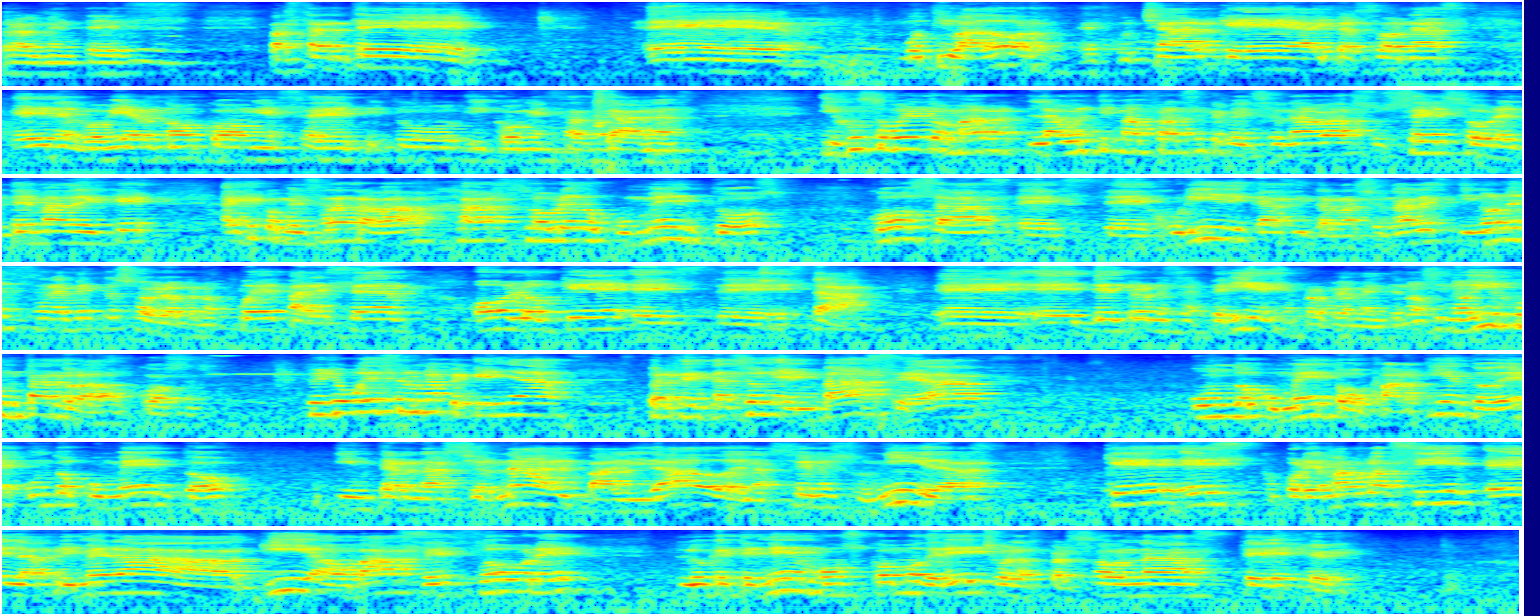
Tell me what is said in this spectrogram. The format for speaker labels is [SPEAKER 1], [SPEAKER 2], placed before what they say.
[SPEAKER 1] Realmente es bastante eh, motivador escuchar que hay personas en el gobierno con ese ímpetu y con esas ganas. Y justo voy a tomar la última frase que mencionaba Susel sobre el tema de que hay que comenzar a trabajar sobre documentos, cosas este, jurídicas, internacionales y no necesariamente sobre lo que nos puede parecer o lo que este, está eh, eh, dentro de nuestra experiencia propiamente, ¿no? sino ir juntando las dos cosas. Entonces yo voy a hacer una pequeña presentación en base a un documento o partiendo de un documento internacional validado de Naciones Unidas que es, por llamarlo así, eh, la primera guía o base sobre lo que tenemos como derecho a las personas TLGB.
